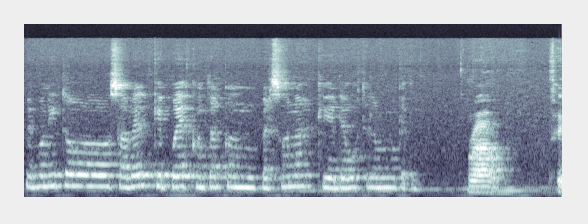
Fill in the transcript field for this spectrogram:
es bonito saber que puedes contar con personas que le gusten lo mismo que ti. Wow. Sí.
